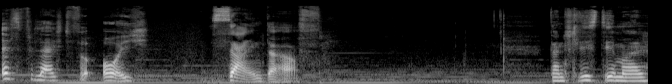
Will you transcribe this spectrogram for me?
es vielleicht für euch sein darf. Dann schließt ihr mal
